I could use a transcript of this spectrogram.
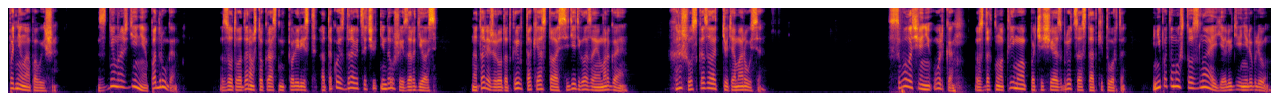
подняла повыше. «С днем рождения, подруга!» Зотова даром, что красный кавалерист, от такой здравицы чуть не до ушей зародилась. Наталья же рот открыв, так и осталась сидеть, глазами моргая. «Хорошо», — сказала тетя Маруся. «Сволочь не Олька», — вздохнула Климова, почищая с блюдца остатки торта. «И не потому, что злая я людей не люблю.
